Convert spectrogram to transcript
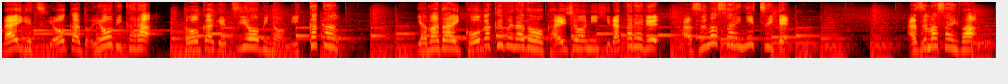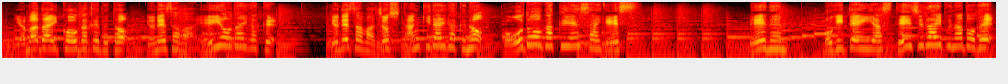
来月8日土曜日から10日月曜日の3日間山大工学部などを会場に開かれる東祭について。東祭は山大工学部と米沢栄養大学米沢女子短期大学の合同学園祭です。例年模擬店やステージライブなどで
